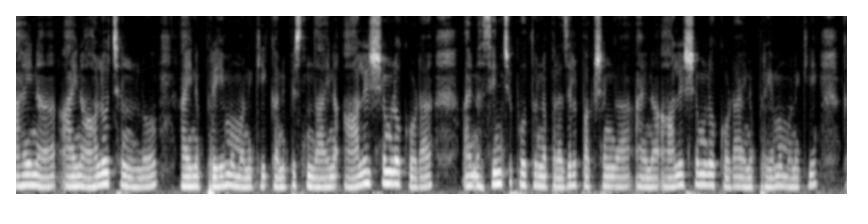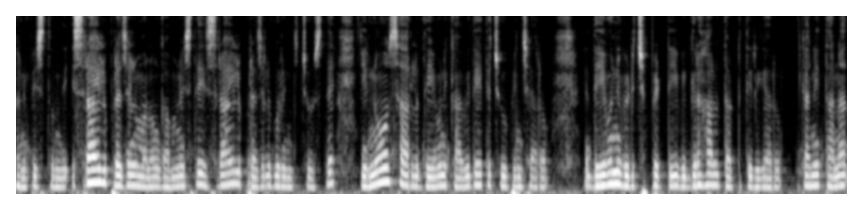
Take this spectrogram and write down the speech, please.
ఆయన ఆయన ఆలోచనలో ఆయన ప్రేమ మనకి కనిపిస్తుంది. ఆయన ఆలస్యంలో కూడా ఆయన నశించిపోతున్న ప్రజల పక్షంగా ఆయన ఆలస్యంలో కూడా ఆయన ప్రేమ మనకి కనిపిస్తుంది. ఇస్రాయిల్ ప్రజలు మనం గమనిస్తే ఇస్రాయిల్ ప్రజల గురించి చూస్తే ఎన్నోసార్లు దేవునికి అవిధేత చూపించారు. దేవుని విడిచిపెట్టి విగ్రహాలు తట్టు తిరిగారు. కానీ తన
